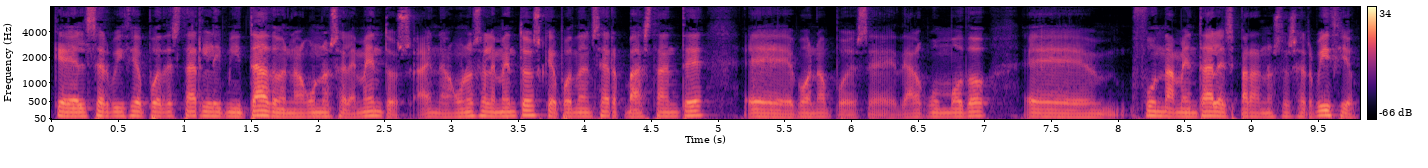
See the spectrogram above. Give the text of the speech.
que el servicio puede estar limitado en algunos elementos, en algunos elementos que pueden ser bastante, eh, bueno, pues, eh, de algún modo eh, fundamentales para nuestro servicio.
